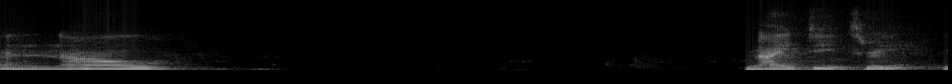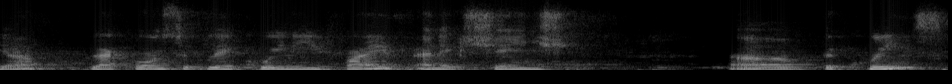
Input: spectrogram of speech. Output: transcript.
And now knight d3, yeah, black wants to play queen e5 and exchange uh, the queens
